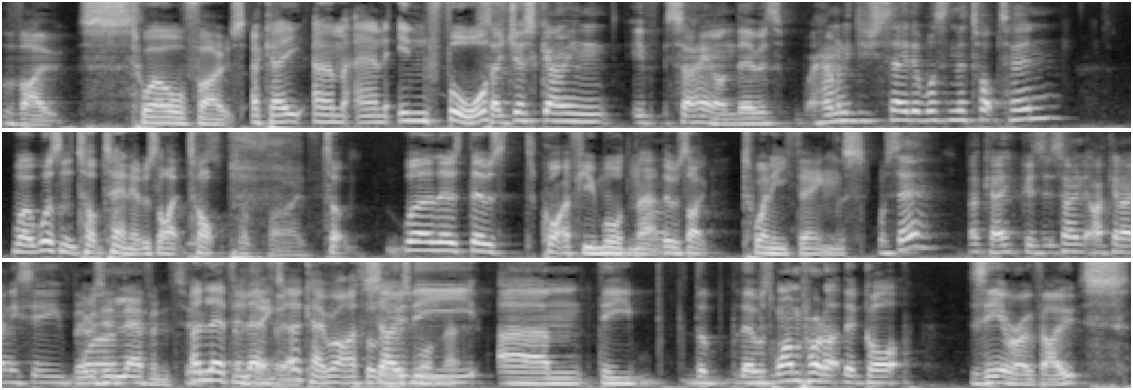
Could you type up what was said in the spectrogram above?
votes. 12 votes. Okay, um, and in fourth, So just going if so, hang on. There was how many did you say there was in the top ten? Well, it wasn't top 10. It was like top Top five. top. Well, there's there was quite a few more than that. There was like 20 things. Was there? Okay, because it's only I can only see There was one, 11. two- 11, things. Okay, right. I thought so there was more than that. the um the the there was one product that got zero votes,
